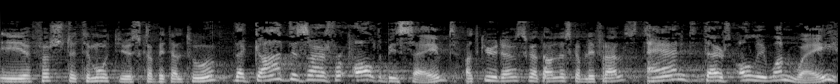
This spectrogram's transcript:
i 1. Timotius kapittel 2 that God desires for all to be saved, at Gud ønsker at alle skal bli frelst, and there's only one way.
